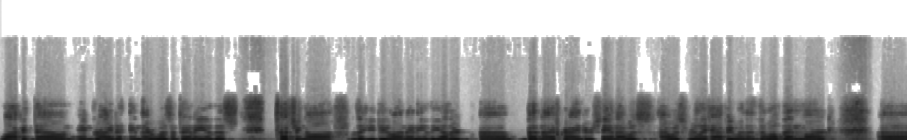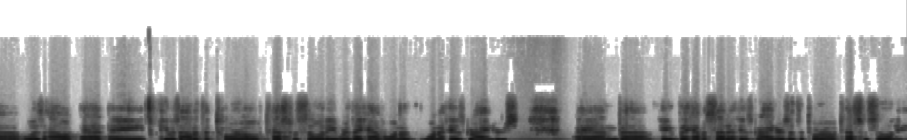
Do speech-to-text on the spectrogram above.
lock it down and grind it. And there wasn't any of this touching off that you do on any of the other uh, bed knife grinders. And I was I was really happy with it. Well, then Mark uh, was out at a he was out at the Toro test facility where they have one of one of his grinders, and uh, he, they have a set of his grinders at the Toro test facility.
